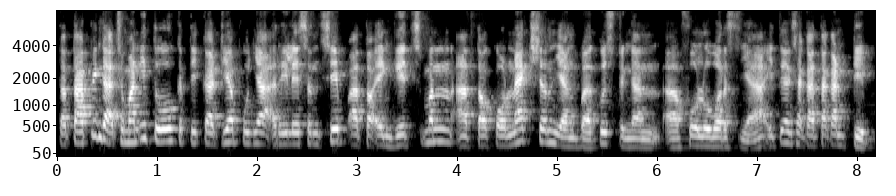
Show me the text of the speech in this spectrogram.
Tetapi nggak cuma itu, ketika dia punya relationship atau engagement atau connection yang bagus dengan uh, followersnya, itu yang saya katakan deep.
